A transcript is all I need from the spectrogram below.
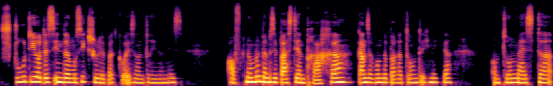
Studio, das in der Musikschule Bad Geusern drinnen ist, aufgenommen beim Sebastian Bracher, ganz ein wunderbarer Tontechniker und Tonmeister.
